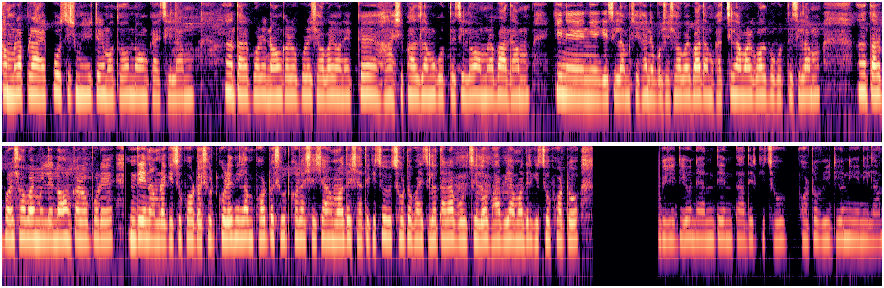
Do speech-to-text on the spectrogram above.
আমরা প্রায় পঁচিশ মিনিটের মতো নৌকায় ছিলাম। তারপরে নৌকার ওপরে সবাই অনেক হাসি ফাজলামও করতেছিল। আমরা বাদাম কিনে নিয়ে গেছিলাম, সেখানে বসে সবাই বাদাম খাচ্ছিলাম আর গল্প করতেছিলাম। তারপরে সবাই মিলে নৌকার ওপরে দেন আমরা কিছু ফটোশ্যুট করে নিলাম। ফটোশ্যুট করা শেষে আমাদের সাথে কিছু ছোট ভাই ছিল, তারা বলছিল, ভাবি, আমাদের কিছু ফটো ভিডিও নেন। দেন তাদের কিছু ফটো ভিডিও নিয়ে নিলাম।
